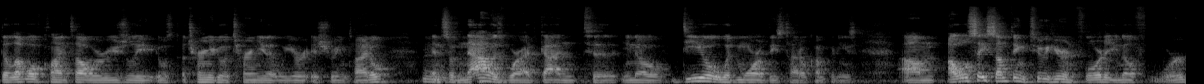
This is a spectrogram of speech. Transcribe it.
the level of clientele. We were usually it was attorney to attorney that we were issuing title. And so now is where I've gotten to, you know, deal with more of these title companies. Um, I will say something too here in Florida. You know, we're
